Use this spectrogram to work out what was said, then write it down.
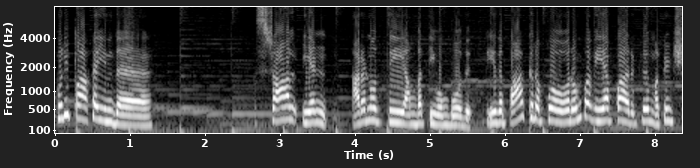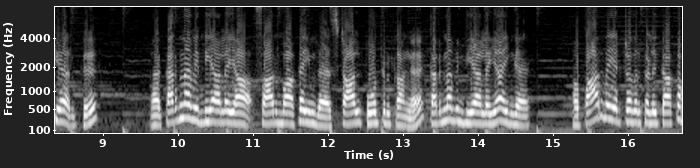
குறிப்பாக இந்த ஸ்டால் எண் அறுநூத்தி ஐம்பத்தி ஒம்பது. இதை பார்க்குறப்போ ரொம்ப வியப்பாக இருக்குது மகிழ்ச்சியாக இருக்குது கர்ண வித்யாலயா சார்பாக இந்த ஸ்டால் போட்டிருக்காங்க. கர்ண வித்யாலயா இங்கே பார்வையற்றவர்களுக்காக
